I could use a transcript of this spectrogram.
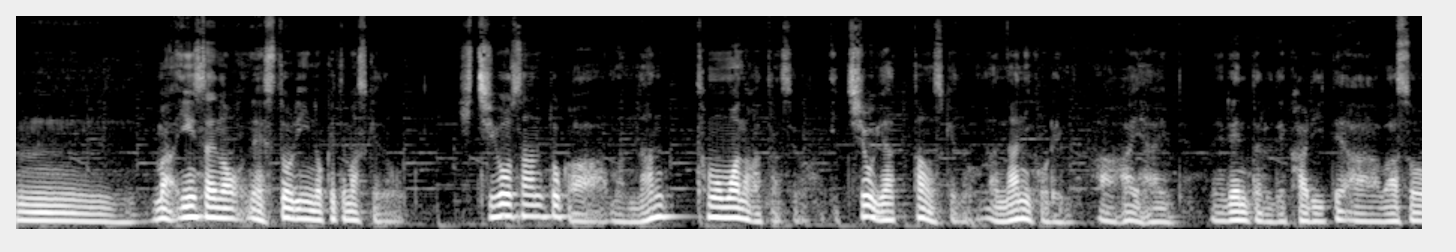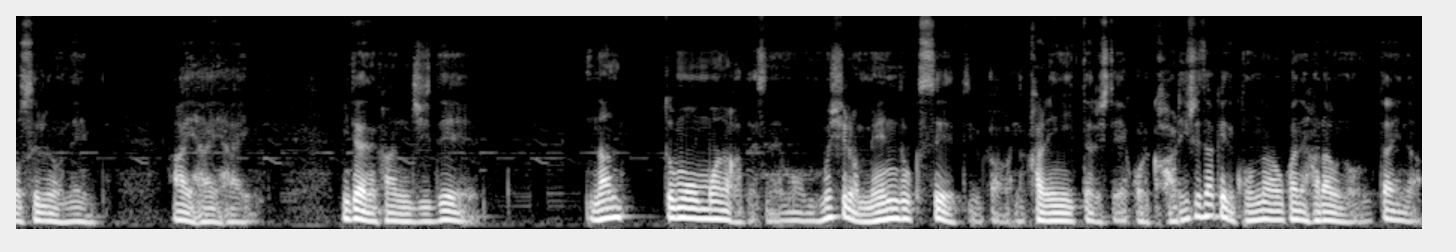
うん。まあインスタのねストーリーに載っけてますけど七五三とか、まあ、何とも思わなかったんですよ。一応やったんですけど「あ何これ」みたいな「あはいはい」みたいな、ね、レンタルで借りて「あ和装するのね」みたいな「はいはいはい」みたいな。感じで何とも思わなかったですね。もうむしろ面倒くせえっていうか借りに行ったりしてこれ借りるだけでこんなお金払うの？みたいな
